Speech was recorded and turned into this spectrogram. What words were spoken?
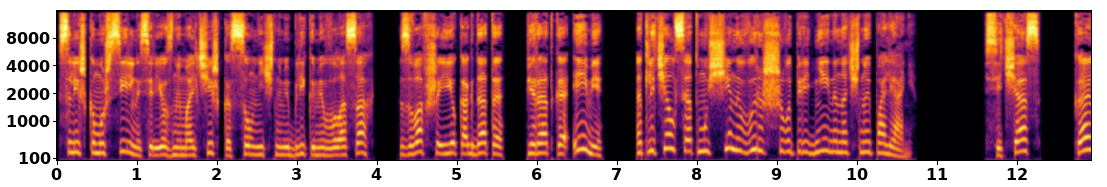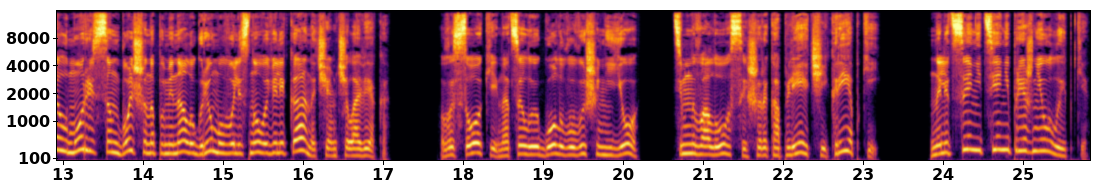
Слишком уж сильно серьезный мальчишка с солнечными бликами в волосах, звавший ее когда-то пиратка Эми, отличался от мужчины, выросшего перед ней на ночной поляне. Сейчас Кайл Моррисон больше напоминал угрюмого лесного великана, чем человека. Высокий, на целую голову выше нее, темноволосый, широкоплечий, крепкий. На лице ни тени прежней улыбки.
